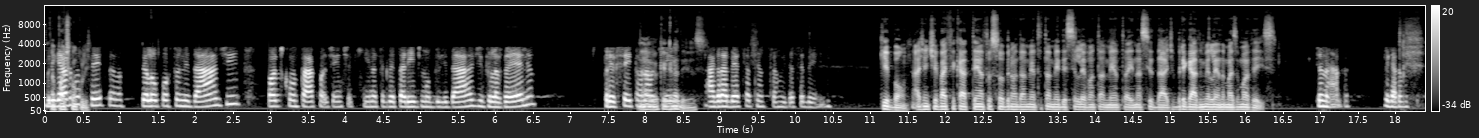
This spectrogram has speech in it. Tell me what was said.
Obrigada a você pela, pela oportunidade. Pode contar com a gente aqui na Secretaria de Mobilidade, Vila Velha. Prefeito Arnaldinho ah, agradece a atenção e da CBN. Que bom. A gente vai ficar atento sobre o andamento também desse levantamento aí na cidade. Obrigado, Milena, mais uma vez. De nada. Obrigada a você.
